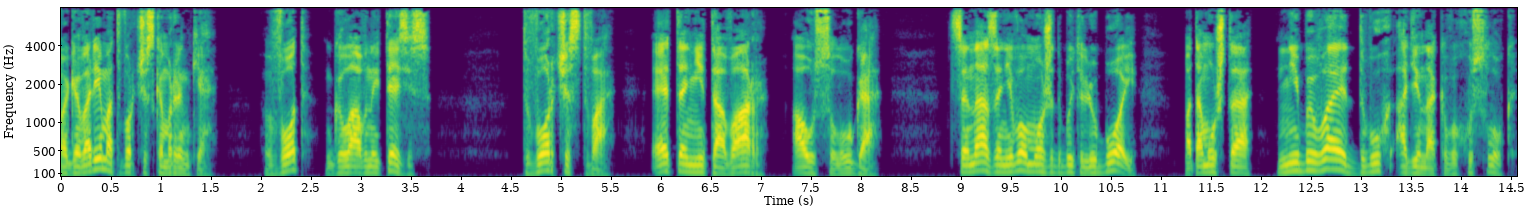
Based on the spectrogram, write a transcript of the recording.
Поговорим о творческом рынке. Вот главный тезис. Творчество — это не товар, а услуга. Цена за него может быть любой, потому что не бывает двух одинаковых услуг.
